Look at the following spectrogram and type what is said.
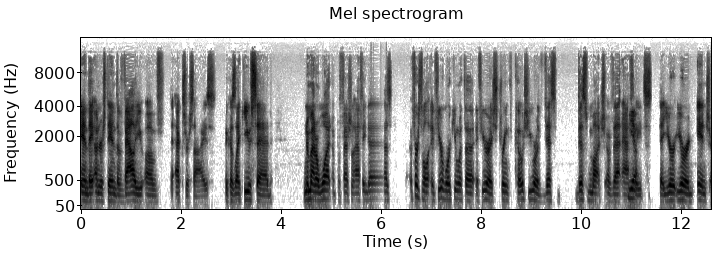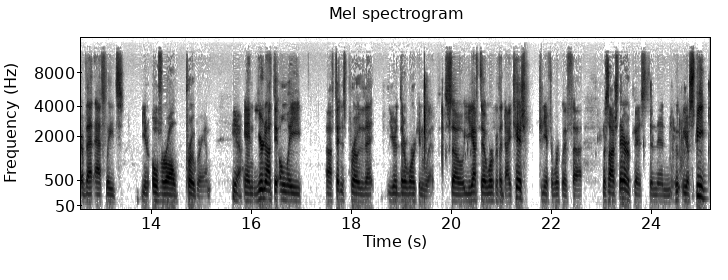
and they understand the value of the exercise because like you said no matter what a professional athlete does first of all if you're working with a if you're a strength coach you are this this much of that athlete's that you're you're an inch of that athlete's you know overall program Yeah. And you're not the only uh, fitness pro that you're they're working with. So you have to work with a dietitian. You have to work with uh, massage therapists, and then you know speed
